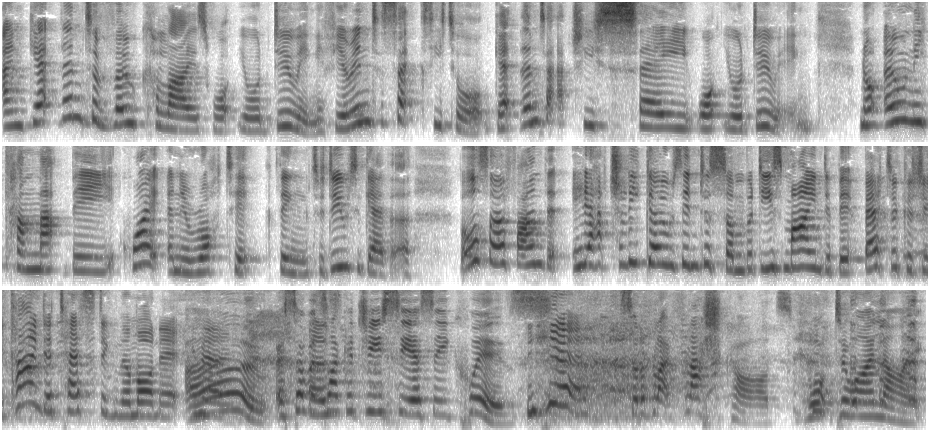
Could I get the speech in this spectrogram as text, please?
And get them to vocalize what you're doing. If you're into sexy talk, get them to actually say what you're doing. Not only can that be quite an erotic thing to do together, but also I find that it actually goes into somebody's mind a bit better because you're kind of testing them on it. you know. Oh, so it's like a GCSE quiz. Yeah. Sort of like flashcards. What do I like?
